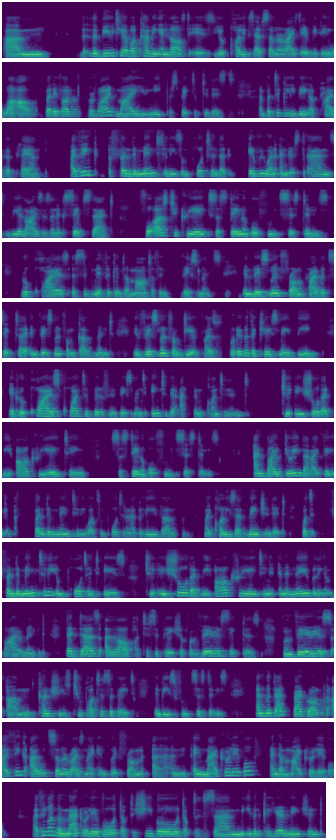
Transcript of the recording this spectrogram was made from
Um, the, beauty about coming in last is your colleagues have summarized everything well. But if I provide my unique perspective to this, and particularly being a private player, I think fundamentally it's important that everyone understands, realizes, and accepts that for us to create sustainable food systems requires a significant amount of investments. Investment from private sector, investment from government, investment from DFIs, whatever the case may be it requires quite a bit of investment into the African continent to ensure that we are creating sustainable food systems. And by doing that, I think fundamentally what's important, and I believe um, my colleagues have mentioned it, what's fundamentally important is to ensure that we are creating an enabling environment that does allow participation from various sectors, from various um, countries to participate in these food systems. And with that background, I think I would summarize my input from um, a macro level and a micro level. I think on the macro level, Dr. Shibo, Dr. Sam, even Kahir mentioned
